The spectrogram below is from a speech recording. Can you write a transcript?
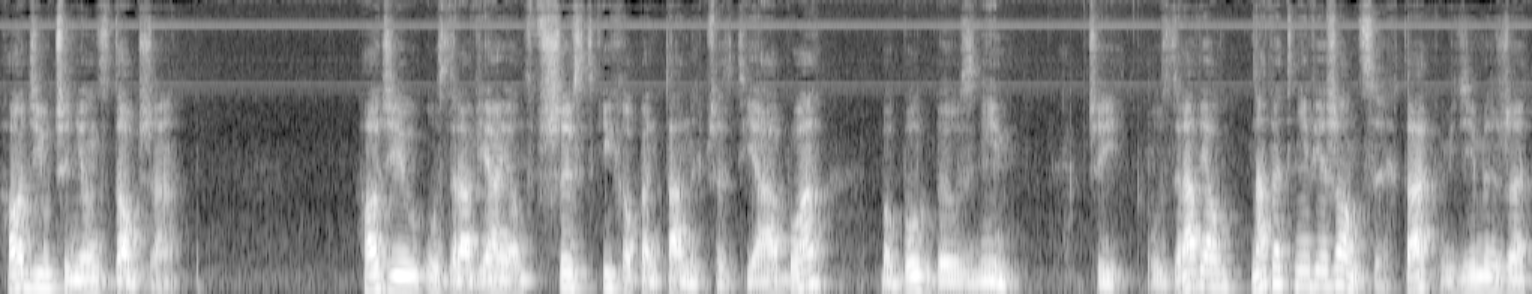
chodził czyniąc dobrze chodził uzdrawiając wszystkich opętanych przez diabła, bo Bóg był z nim. Czyli uzdrawiał nawet niewierzących, tak? Widzimy, że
